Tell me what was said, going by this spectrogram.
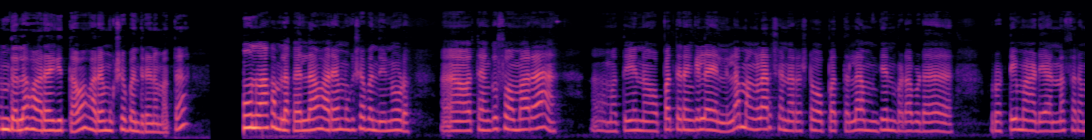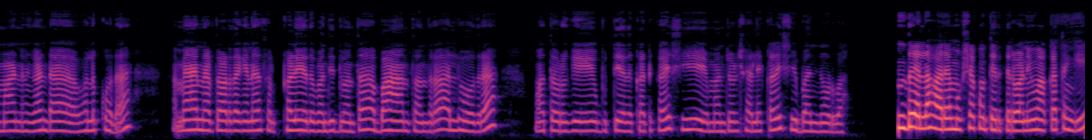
ನಿಮ್ದೆಲ್ಲ ಹೊರಗಿತ್ತಾವ ಹೊರ ಮುಗ್ಸ ಬಂದ್ರೇನ ಮತ್ತೆ? ಹ್ಞೂ ಕಮ್ಲಕ್ಕ ಎಲ್ಲ ಹೊರ ಮುಗ್ಸ ಬಂದಿ ನೋಡು. ತೆಂಗು ಸೋಮವಾರ ಮತ್ತೇನು ಒಪ್ಪತ್ತಿರಂಗಿಲ್ಲ ಏನಿಲ್ಲ, ಮಂಗಳಾರ ಶನಿವಾರ ಅಷ್ಟೇ ಒಪ್ಪತ್ತಲ್ಲ, ಮುಂಜಾನೆ ಬಡ ಬಡ ರೊಟ್ಟಿ ಮಾಡಿ, ಅನ್ನ ಸರ ಮಾಡಿ ಗಂಡ ಹೊಲಕ್ಕೆ ಹೋದ. ಮ್ಯಾಗ ತೋಟದಾಗೇನೆ ಸ್ವಲ್ಪ ಕಳಿ ಅದು ಬಂದಿದ್ವು ಅಂತ, ಬಾ ಅಂತಂದ್ರೆ ಅಲ್ಲಿ ಹೋದ್ರೆ. ಮತ್ತು ಅವ್ರಿಗೆ ಬುತ್ತಿ ಅದು ಕಟ್ಟಿ ಕಳಿಸಿ, ಮಂಜುಳ ಶಾಲೆ ಕಳಿಸಿ, ಬಂದು ನೋಡುವ. ಮುಂದೆ ಎಲ್ಲ ಹೊರೆ ಮುಗಿಸ ಕುಂತಿರ್ತೀರವ, ನೀವು ಅಕ್ಕ ತಂಗಿ?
